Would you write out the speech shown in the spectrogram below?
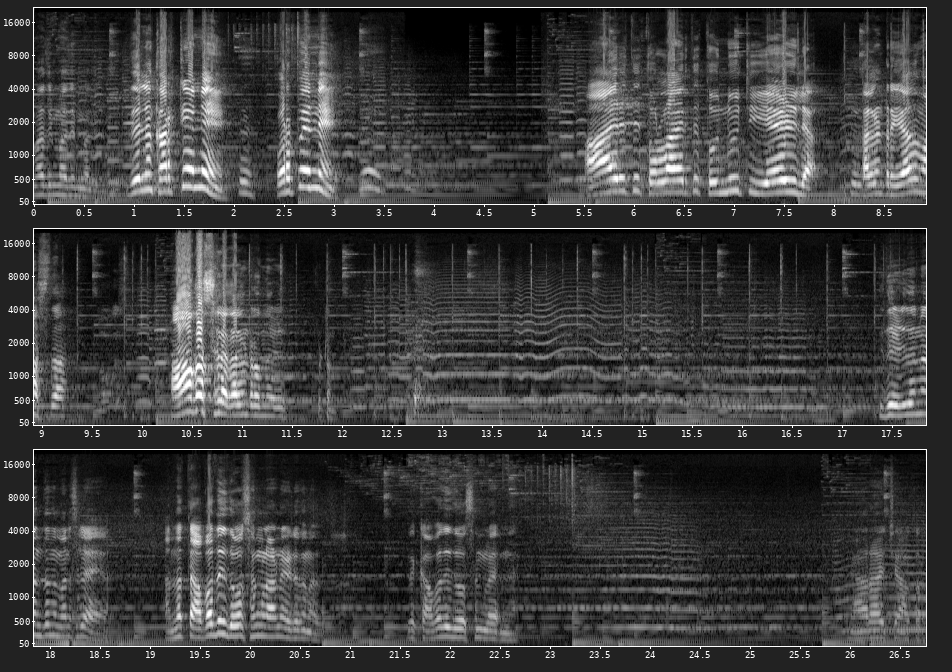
മതി മതി മതി. ഇതെല്ലാം കറക്റ്റ് തന്നെ. ഉറപ്പ് തന്നെ. ആയിരത്തി തൊള്ളായിരത്തി തൊണ്ണൂറ്റി ഏഴില കലണ്ടർ ഏത് മാസത്താ? ആഗസ്റ്റിലെ കലണ്ടർ ഒന്ന് കിട്ടും. ഇത് എഴുതുന്നത് എന്തെന്ന് മനസ്സിലായ? അന്നത്തെ അവധി ദിവസങ്ങളാണ് എഴുതുന്നത്. ഇതൊക്കെ അവധി ദിവസങ്ങൾ തന്നെ ഞായറാഴ്ച മാത്രം.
